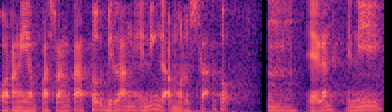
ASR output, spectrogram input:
orang yang pasang tato bilang ini nggak merusak kok, Hmm. ya kan? Ini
